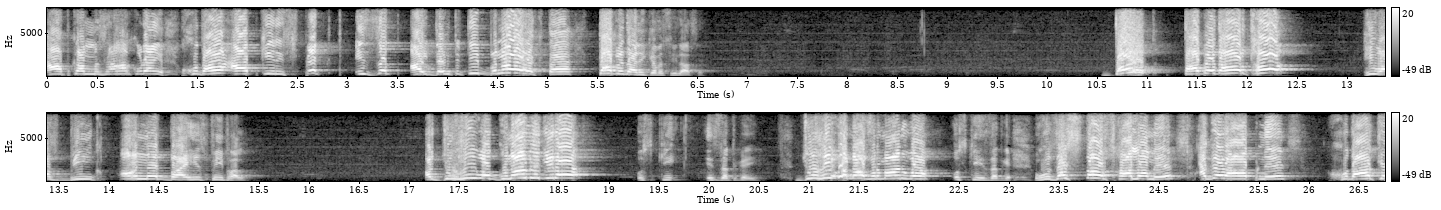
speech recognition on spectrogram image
آپ کا مذاق اڑائیں گے۔ خدا آپ کی رسپیکٹ عزت آئیڈینٹی بنا رکھتا ہے تابے داری کے وسیلہ سے۔ داؤد تابے دار تھا۔ He was being honoured by his people اور جو ہی وہ گناہ میں گرا، اس کی عزت گئی۔ جو ہی وہ نافرمان ہوا، اس کی عزت گئی۔ گزشتہ سالوں میں اگر آپ نے خدا کے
